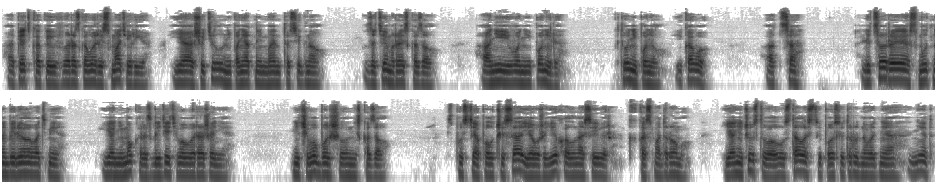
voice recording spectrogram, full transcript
Опять, как и в разговоре с матерью, я ощутил непонятный менто-сигнал. Затем Рэй сказал: "Они его не поняли". Кто не понял и кого? Отца. Лицо Рэя смутно белело во тьме. Я не мог разглядеть его выражение. Ничего больше он не сказал. Спустя полчаса я уже ехал на север, к космодрому. Я не чувствовал усталости после трудного дня, нет,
